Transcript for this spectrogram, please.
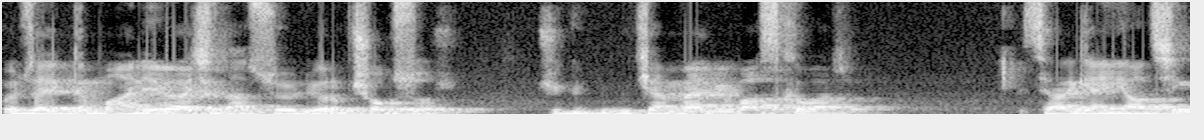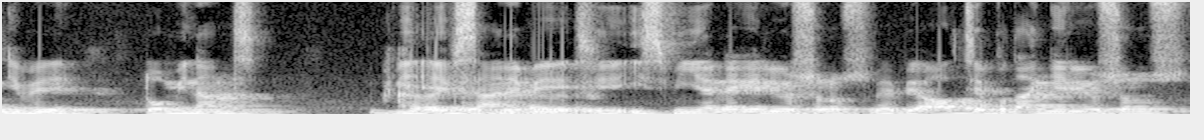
özellikle manevi açıdan söylüyorum çok zor. Çünkü mükemmel bir baskı var. Sergen Yalçın gibi dominant bir Karakteri, efsane bir evet. e, ismin yerine geliyorsunuz ve bir altyapıdan geliyorsunuz.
